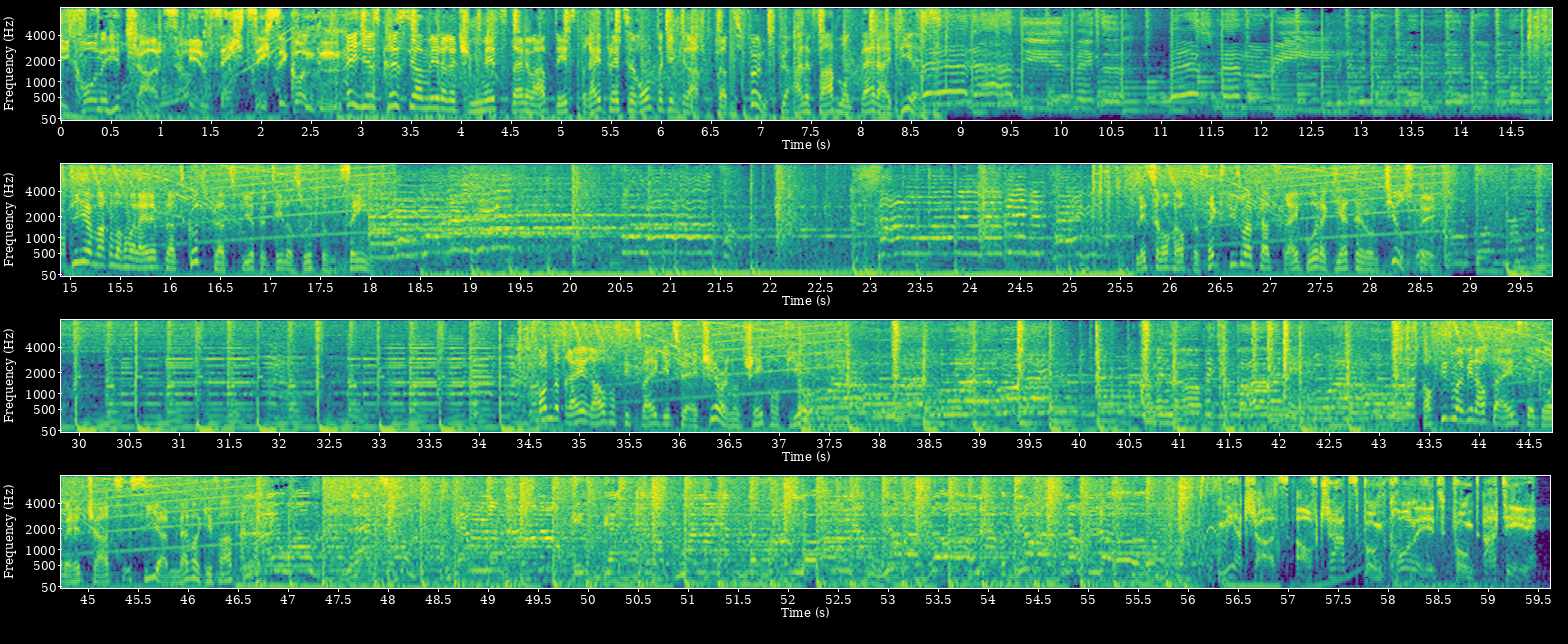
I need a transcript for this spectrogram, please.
Die Krone Hitcharts in 60 Sekunden. Hey, hier ist Christian Mederitsch mit deinem Update. Drei Plätze runtergekracht. Platz 5 für alle Farben und Bad Ideas. Die hier machen nochmal einen Platz gut. Platz 4 für Taylor Swift und 10. Letzte Woche auf der 6, diesmal Platz 3 Bura Gieter und Tuesday. Von der 3 rauf auf die 2 geht's für Ed Sheeran und Shape of You. Auch diesmal wieder auf der 1 der Krone hit the ground. Oh, never give up. Mehr Charts auf charts.kronehit.at.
